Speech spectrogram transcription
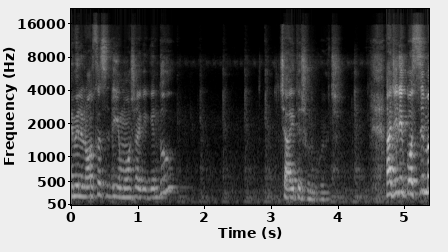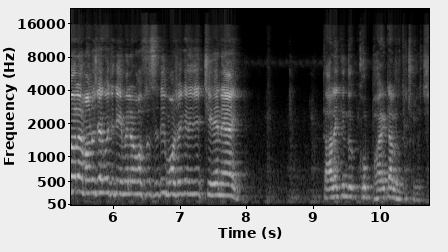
এমএলএ নওসাদ সিদ্দিকী মহাশয়কে কিন্তু চাইতে শুরু করেছে। আর যদি পশ্চিমবাংলার মানুষ একবার যদি এমএলএ নওসাদ সিদ্দিকী মহাশয়কে যদি চেয়ে নেয়, তাহলে কিন্তু খুব ভাইটাল হতে চলেছে।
